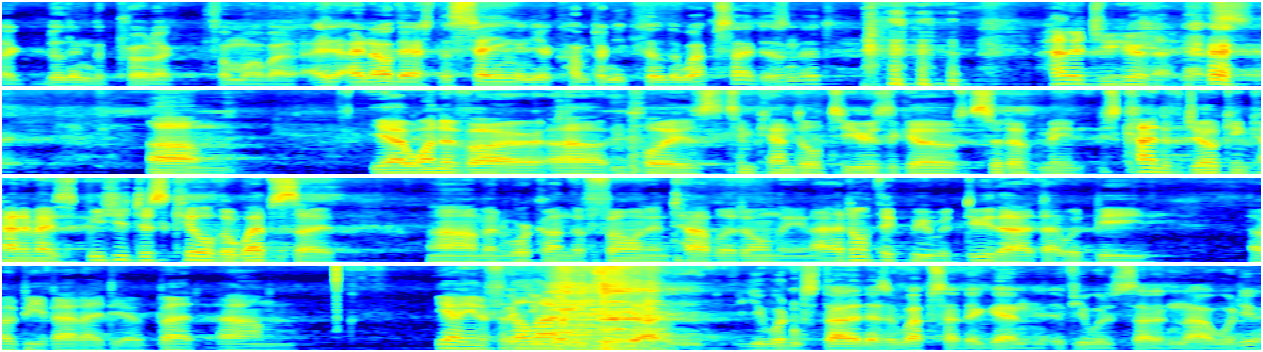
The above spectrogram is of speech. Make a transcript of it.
Like building the product for mobile. I, I, know there's the saying in your company, kill the website, isn't it? How did you hear that? Yes. um, yeah, one of our uh, employees, Tim Kendall, two years ago, sort of made, he was kind of joking, kind of nice, we should just kill the website um, and work on the phone and tablet only. And I don't think we would do that. That would be, that would be a bad idea. But um, yeah, you know, for but the last wouldn't start, you wouldn't start it as a website again if you would start it now, would you?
